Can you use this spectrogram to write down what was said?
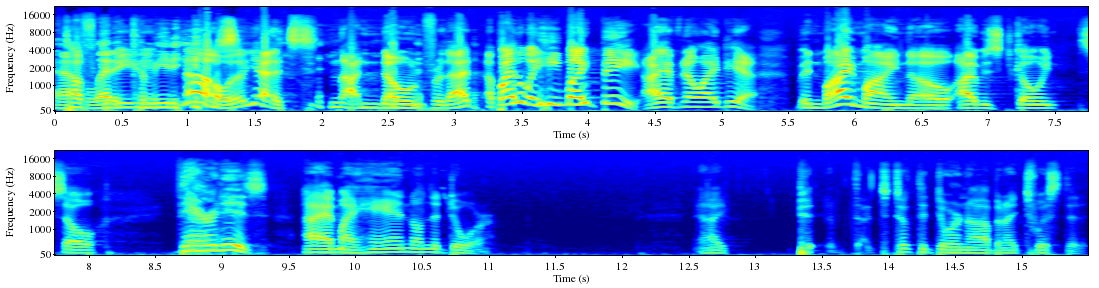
athletic comedian. comedians. No, yeah, it's not known for that. By the way, he might be. I have no idea. In my mind, though, I was going. So there it is. I had my hand on the door, and I p- I took the doorknob and I twisted it,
